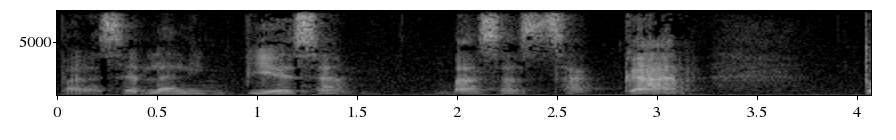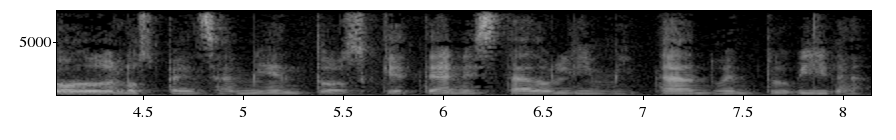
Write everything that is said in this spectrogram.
para hacer la limpieza, vas a sacar todos los pensamientos que te han estado limitando en tu vida.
